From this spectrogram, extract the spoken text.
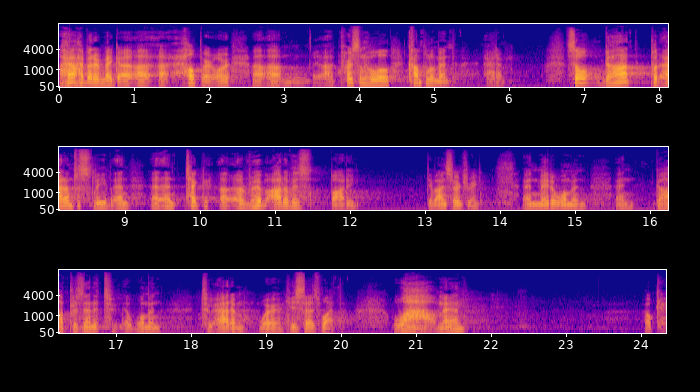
I, I better make a, a, a helper or a, a, person who will complement Adam. So God put Adam to sleep and, and, and take a, a rib out of his body, divine surgery, and made a woman. And God presented to a woman to Adam, where he says, What? Wow, man. Okay,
